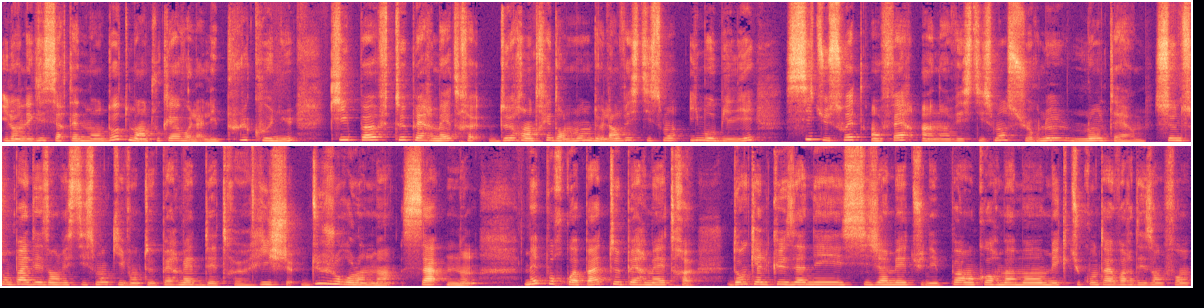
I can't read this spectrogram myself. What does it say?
Il en existe certainement d'autres, mais en tout cas, voilà, les plus connues qui peuvent te permettre de rentrer dans le monde de l'investissement immobilier si tu souhaites en faire un investissement sur le long terme. Ce ne sont pas des investissements qui vont te permettre d'être riche du jour au lendemain, ça non mais pourquoi pas te permettre dans quelques années, si jamais tu n'es pas encore maman, mais que tu comptes avoir des enfants,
